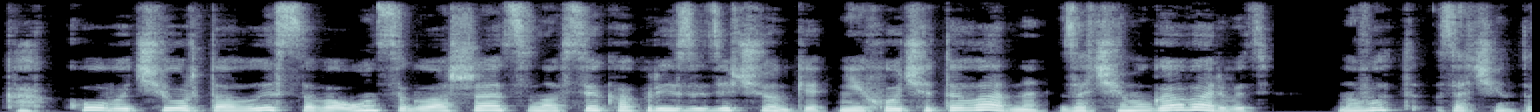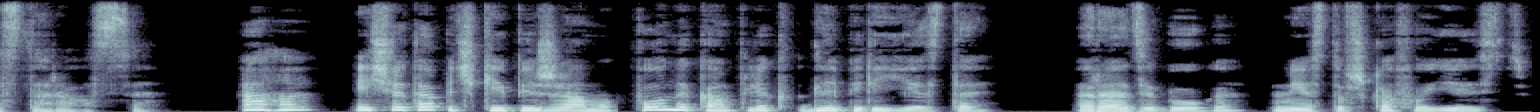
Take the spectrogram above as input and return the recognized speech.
Какого черта лысого он соглашается на все капризы девчонки? Не хочет и ладно, зачем уговаривать? Но вот зачем-то старался. Ага, еще тапочки и пижаму, полный комплект для переезда. Ради бога, место в шкафу есть.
